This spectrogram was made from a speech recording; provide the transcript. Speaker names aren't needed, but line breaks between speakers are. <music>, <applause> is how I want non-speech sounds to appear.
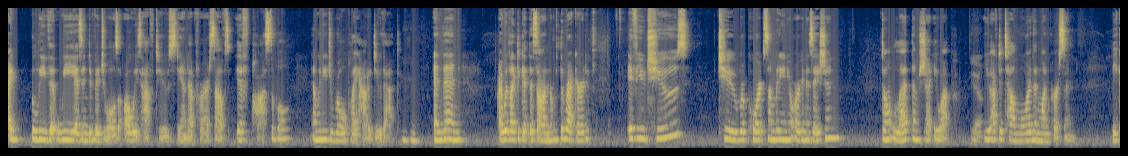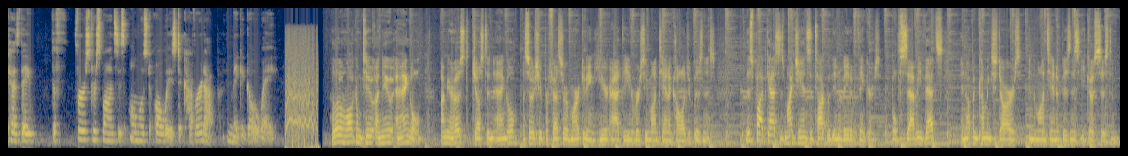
I believe that we as individuals always have to stand up for ourselves if possible, and we need to role play how to do that. Mm-hmm. And then I would like to get this on the record. If you choose to report somebody in your organization, don't let them shut you up.
Yeah.
You have to tell more than one person because they the first response is almost always to cover it up and make it go away.
Hello and welcome to A New Angle. I'm your host, Justin Angle, Associate Professor of Marketing here at the University of Montana College of Business. This podcast is my chance to talk with innovative thinkers, both savvy vets and up and coming stars in the Montana business ecosystem.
